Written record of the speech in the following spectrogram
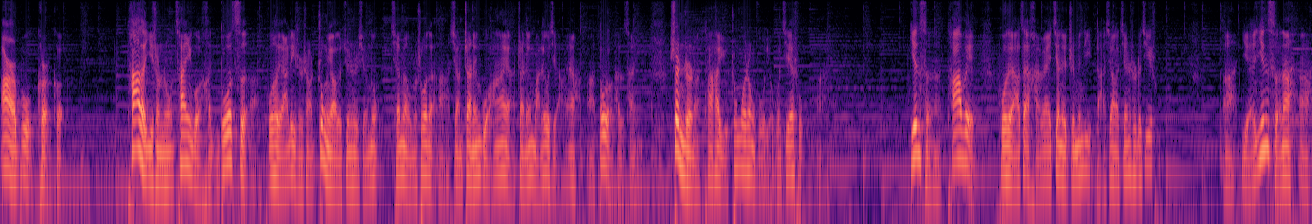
阿尔布科尔克。他的一生中参与过很多次啊葡萄牙历史上重要的军事行动。前面我们说的啊，像占领果阿呀、占领马六甲呀啊，都有他的参与。甚至呢，他还与中国政府有过接触啊，因此呢，他为葡萄牙在海外建立殖民地打下了坚实的基础，啊，也因此呢，啊，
